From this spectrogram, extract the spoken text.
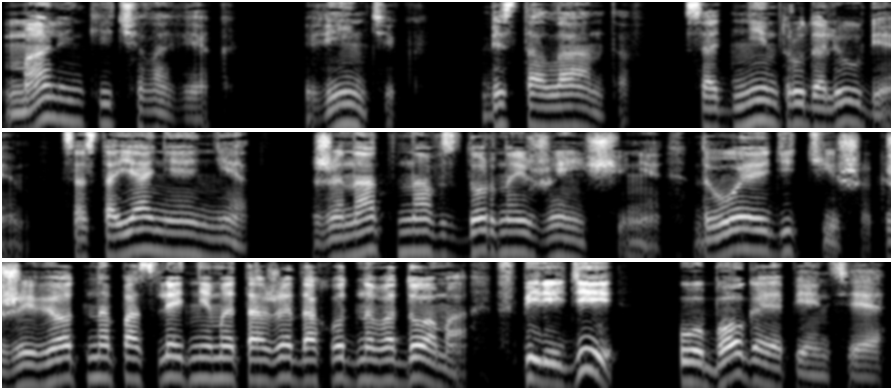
Маленький человек, винтик, без талантов, с одним трудолюбием, состояния нет, женат на вздорной женщине, двое детишек, живет на последнем этаже доходного дома, впереди убогая пенсия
